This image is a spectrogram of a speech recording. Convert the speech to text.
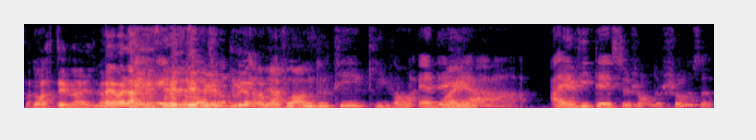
Ça Donc- partait mal. Ouais, voilà. Et, et aujourd'hui, on a beaucoup d'outils qui vont aider Ouais. à, à éviter ce genre de choses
